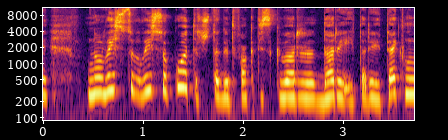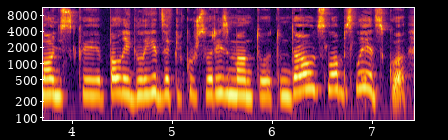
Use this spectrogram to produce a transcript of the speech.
nu, visu, visu, ko taču tagad faktiski var darīt. Arī tehnoloģiski palīgi līdzekļi, kurus var izmantot, un daudz labas lietas, ko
